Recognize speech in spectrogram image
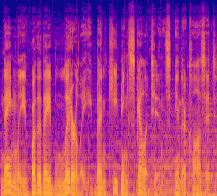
namely whether they've literally been keeping skeletons in their closet.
